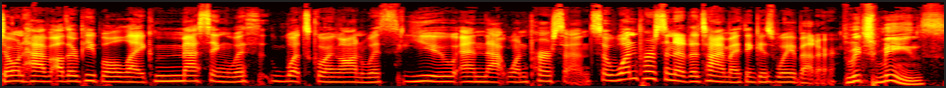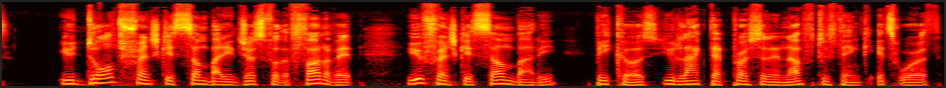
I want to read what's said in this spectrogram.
don't have other people like messing with what's going on with you and that one person. So one person at a time I think is way better. Which means you don't French kiss somebody just for the fun of it. You French kiss somebody because you like that person enough to think it's worth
